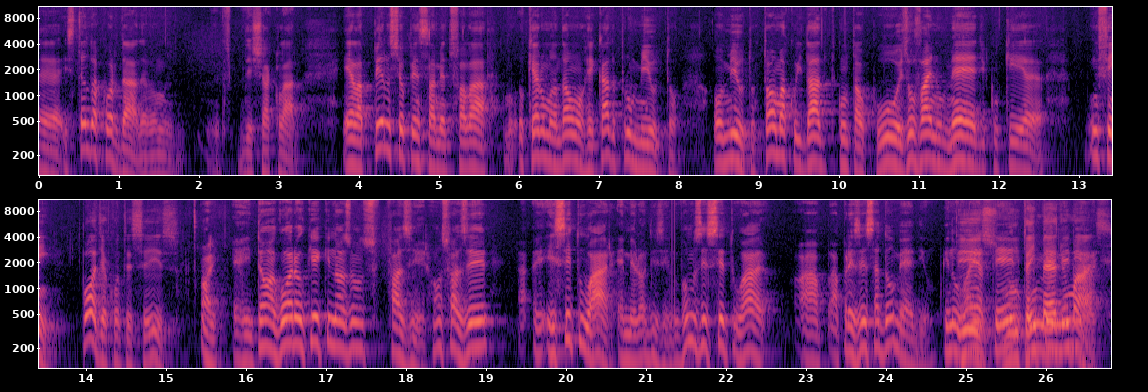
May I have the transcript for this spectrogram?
é, estando acordada, vamos deixar claro, ela, pelo seu pensamento, falar: Eu quero mandar um recado para o Milton. Ô Milton, toma cuidado com tal coisa, ou vai no médico, que. É... Enfim, pode acontecer isso? Olha, é, então agora o que, é que nós vamos fazer? Vamos fazer, é, excetuar, é melhor dizendo, vamos excetuar a, a presença do médium, que não Isso, vai ter. Não tem médium mais.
